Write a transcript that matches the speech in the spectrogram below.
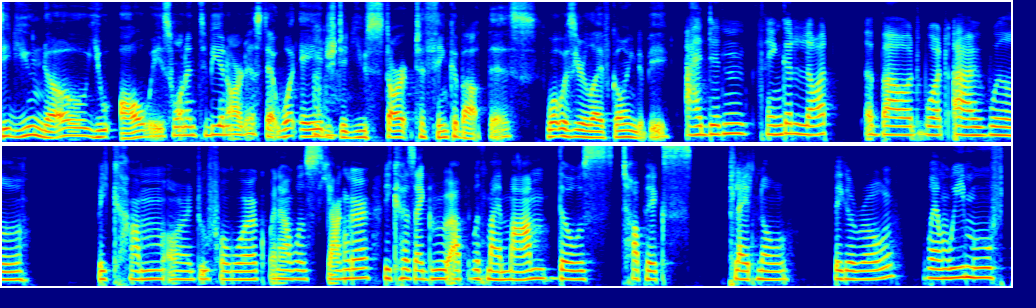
did you know you always wanted to be an artist? At what age Mm-mm. did you start to think about this? What was your life going to be? I didn't think a lot about what I will become or do for work when I was younger because I grew up with my mom. Those topics played no bigger role. When we moved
